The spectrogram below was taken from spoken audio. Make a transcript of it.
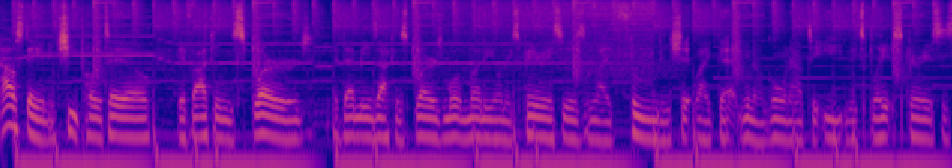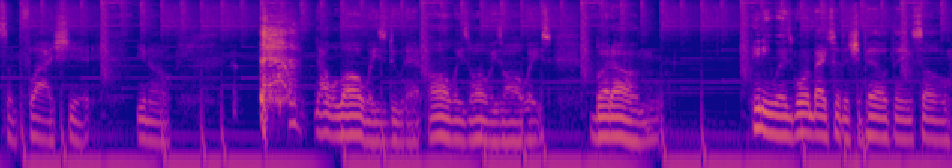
I'll stay in a cheap hotel if I can splurge. If that means I can splurge more money on experiences and like food and shit like that. You know, going out to eat and experiencing some fly shit. You know, I will always do that. Always, always, always. But um, anyways, going back to the Chappelle thing. So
